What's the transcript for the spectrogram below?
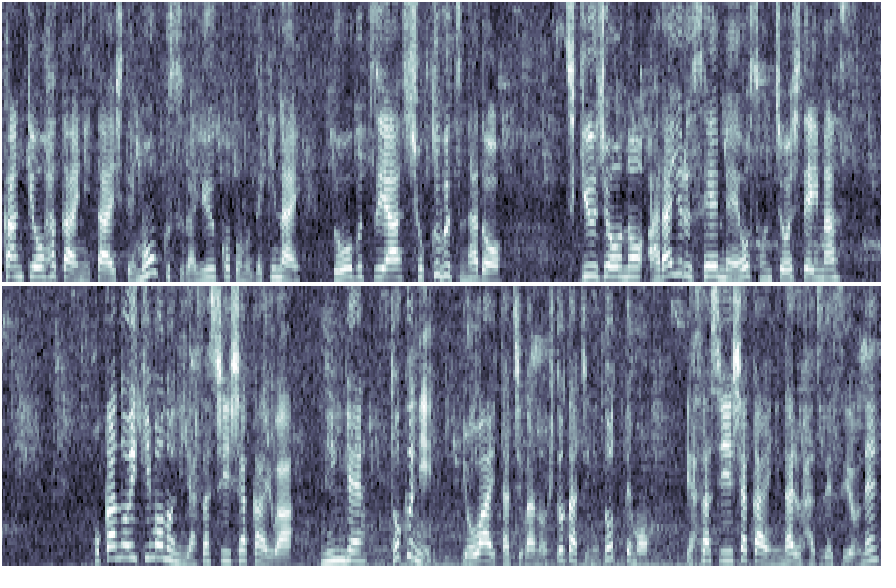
環境破壊に対して文句すら言うことのできない動物や植物など地球上のあらゆる生命を尊重しています。他の生き物に優しい社会は人間特に弱い立場の人たちにとっても優しい社会になるはずですよね。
